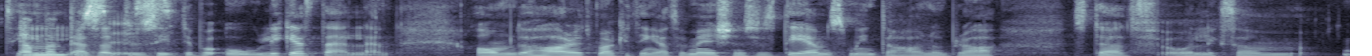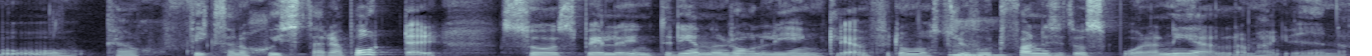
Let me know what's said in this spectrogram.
Till. Ja, men alltså att du sitter på olika ställen. Om du har ett marketing automation system som inte har något bra stöd för, och, liksom, och kan fixa några schyssta rapporter. Så spelar inte det någon roll egentligen. För då måste du mm. fortfarande sitta och spåra ner alla de här grejerna.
